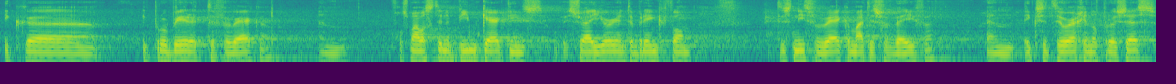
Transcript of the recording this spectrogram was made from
ik, ik probeer het te verwerken. En volgens mij was het in de Beam Kerkdienst, zei Jurjen te brengen van... het is niet verwerken, maar het is verweven. En ik zit heel erg in dat proces.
